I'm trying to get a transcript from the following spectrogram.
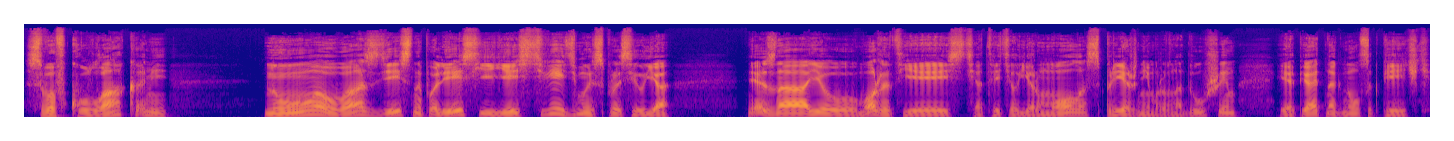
с вовкулаками. «Ну, а у вас здесь на Полесье есть ведьмы?» — спросил я. «Не знаю, может, есть», — ответил Ермола с прежним равнодушием и опять нагнулся к печке.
